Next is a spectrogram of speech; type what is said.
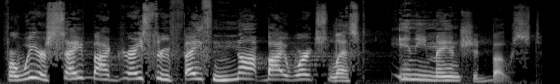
For we are saved by grace through faith, not by works, lest any man should boast.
